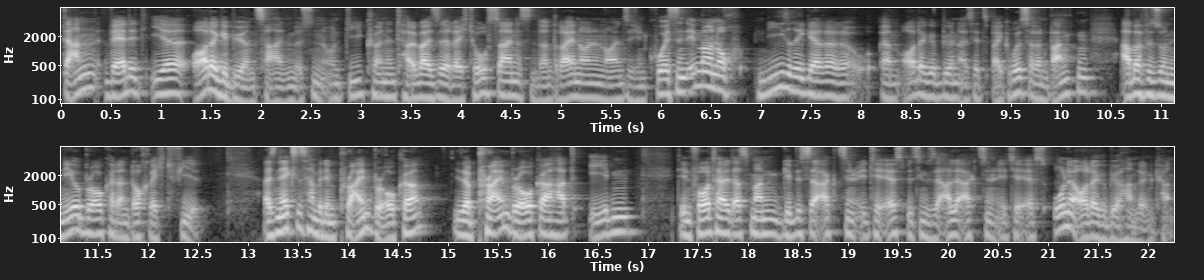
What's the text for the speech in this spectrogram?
dann werdet ihr Ordergebühren zahlen müssen und die können teilweise recht hoch sein. Das sind dann 3,99 und Co. Es sind immer noch niedrigere ähm, Ordergebühren als jetzt bei größeren Banken, aber für so einen Neo-Broker dann doch recht viel. Als nächstes haben wir den Prime Broker. Dieser Prime Broker hat eben den Vorteil, dass man gewisse Aktien und ETFs bzw. alle Aktien und ETFs ohne Ordergebühr handeln kann.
